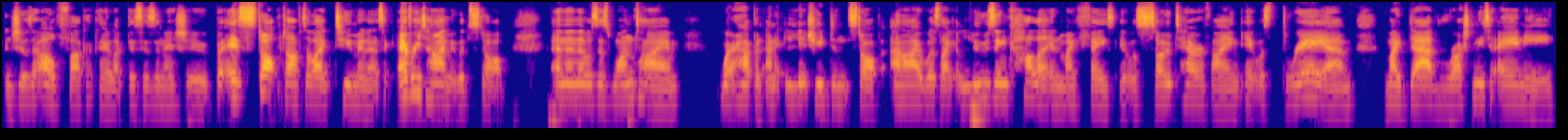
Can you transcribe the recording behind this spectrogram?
And she was like, oh fuck, okay, like this is an issue. But it stopped after like two minutes. Like every time it would stop. And then there was this one time where it happened and it literally didn't stop and I was like losing color in my face. It was so terrifying. It was 3 a.m. My dad rushed me to A&E.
